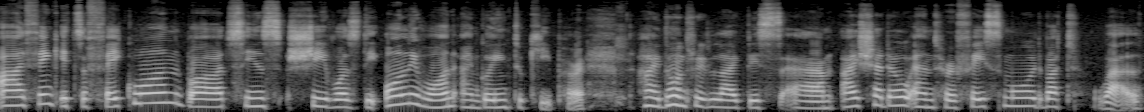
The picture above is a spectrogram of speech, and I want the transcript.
I think it's a fake one, but since she was the only one, I'm going to keep her. I don't really like this um, eyeshadow and her face mold, but well,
